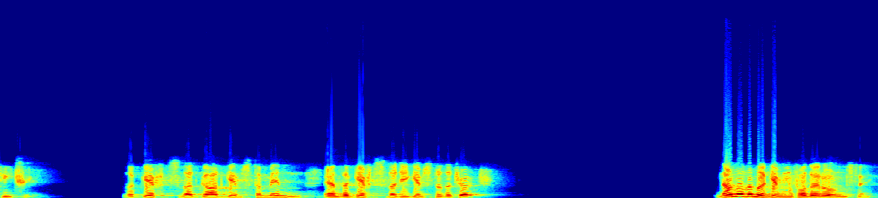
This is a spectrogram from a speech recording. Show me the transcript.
teaching, the gifts that God gives to men, and the gifts that He gives to the church. None of them are given for their own sake.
